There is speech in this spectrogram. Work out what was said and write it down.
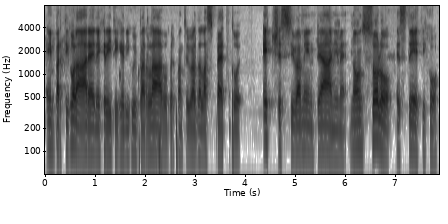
e in particolare le critiche di cui parlavo per quanto riguarda l'aspetto eccessivamente anime, non solo estetico,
